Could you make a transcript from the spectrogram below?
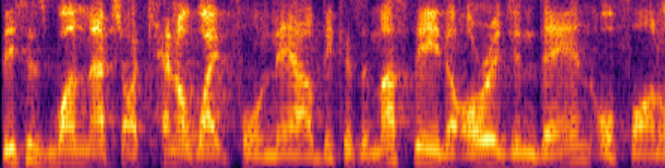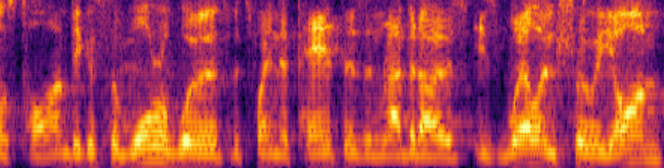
This is one match I cannot wait for now because it must be the Origin Dan or finals time because the war of words between the Panthers and Rabbitohs is well and truly on.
